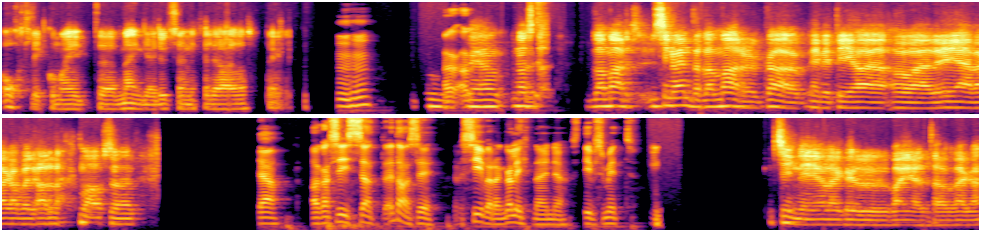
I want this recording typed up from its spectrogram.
ohtlikumaid mängijaid üldse NFL-i ajaloos tegelikult. mm -hmm. Aga- ja no s- Lamar, sinu enda Lamar ka MVP hooajal ei jää väga palju alla, ma usun. jah, aga siis sealt edasi, receiver on ka lihtne, on ju, Steve Smith. siin ei ole küll vaielda väga.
